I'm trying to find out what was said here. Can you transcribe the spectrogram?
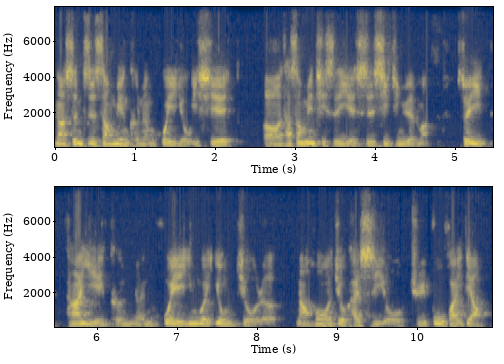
那甚至上面可能会有一些，呃，它上面其实也是细菌源嘛，所以它也可能会因为用久了。然后就开始有局部坏掉，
